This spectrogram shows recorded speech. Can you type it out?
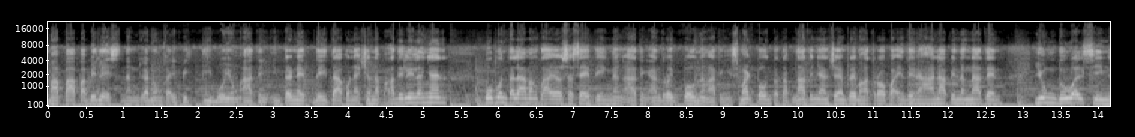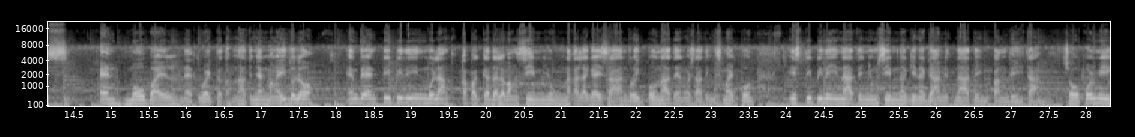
mapapabilis ng ganong kaepektibo yung ating internet data connection. Napakadali lang yan. Pupunta lamang tayo sa setting ng ating Android phone, ng ating smartphone. Tatap natin yan, syempre mga tropa. And then, hahanapin lang natin yung dual SIMs and mobile network. Tatap natin yan mga idolo. And then, pipiliin mo lang kapag kadalawang SIM yung nakalagay sa Android phone natin or sa ating smartphone, is pipiliin natin yung SIM na ginagamit nating pang data. So, for me,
